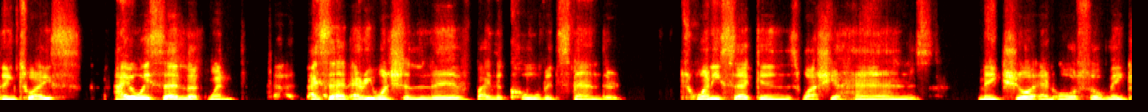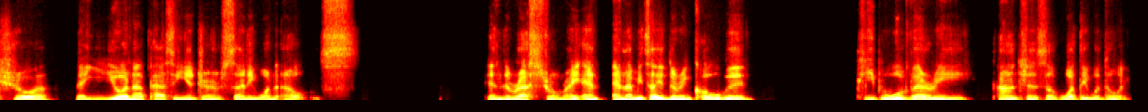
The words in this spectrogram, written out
Think twice. I always said, look, when I said everyone should live by the COVID standard 20 seconds, wash your hands, make sure, and also make sure that you're not passing your germs to anyone else in the restroom, right? And and let me tell you, during COVID, people were very conscious of what they were doing.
